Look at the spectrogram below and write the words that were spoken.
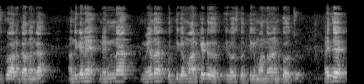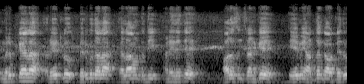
శుక్రవారం కారణంగా. అందుకనే నిన్న మీద కొద్దిగా మార్కెట్ ఈరోజు కొద్దిగా మందం అనుకోవచ్చు. అయితే మిరపకాయల రేట్లు పెరుగుదల ఎలా ఉంటుంది అనేది అయితే ఆలోచించడానికే ఏమీ అర్థం కావట్లేదు.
